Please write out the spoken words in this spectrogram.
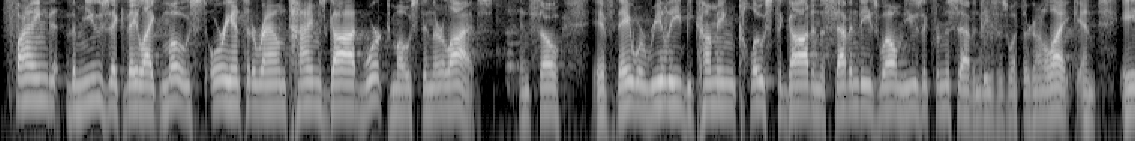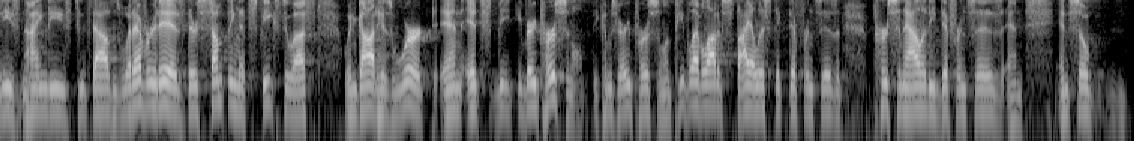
find the music they like most oriented around times God worked most in their lives. And so, if they were really becoming close to God in the 70s, well, music from the 70s is what they're going to like. And 80s, 90s, 2000s, whatever it is, there's something that speaks to us when God has worked, and it's very personal, becomes very personal. And people have a lot of stylistic differences and personality differences. And, and so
